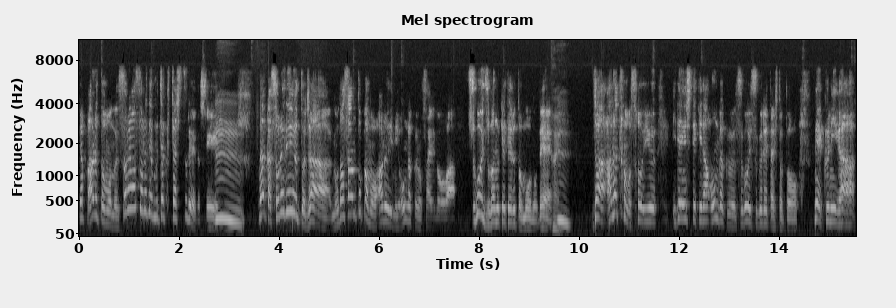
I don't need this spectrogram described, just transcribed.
やっぱあると思うので、それはそれでむちゃくちゃ失礼だし、うん、なんかそれで言うと、じゃあ、野田さんとかもある意味、音楽の才能はすごいずば抜けてると思うので、はい。うん。じゃあ、あなたもそういう遺伝子的な音楽、すごい優れた人と、ね、国が、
